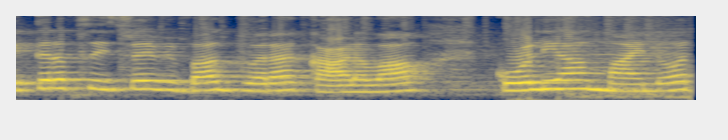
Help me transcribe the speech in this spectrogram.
એક તરફ સિંચાઈ વિભાગ દ્વારા કાળવા, કોલિયા, માઇનોર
